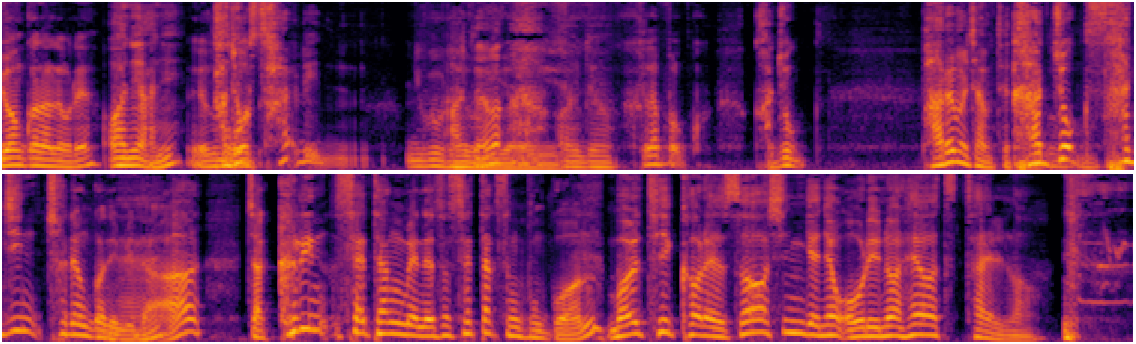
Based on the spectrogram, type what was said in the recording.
교환권 하려고 그래요? 아니 아니. 이거 가족 뭐- 살인 이거 아이고, 그랬더니 야, 이- 아니, 내가 큰일 날 뻔. 가족, 발음을 잘못했다. 가족 사진 촬영권입니다. 네. 자, 크린 세탁맨에서 세탁 상품권. 멀티컬에서 신개념 all-in-one hair styler.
